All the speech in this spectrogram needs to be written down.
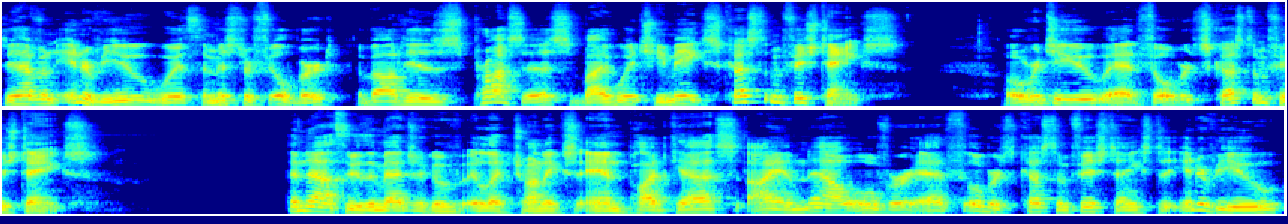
to have an interview with Mr. Filbert about his process by which he makes custom fish tanks. Over to you at Filbert's Custom Fish Tanks. And now, through the magic of electronics and podcasts, I am now over at Filbert's Custom Fish Tanks to interview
